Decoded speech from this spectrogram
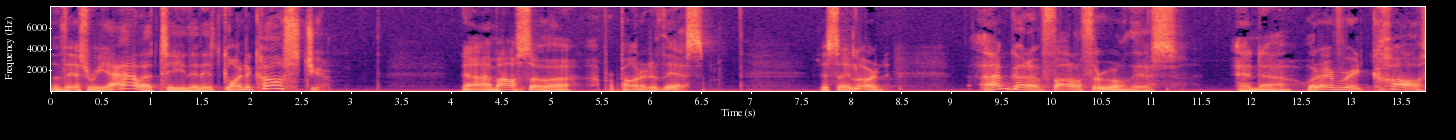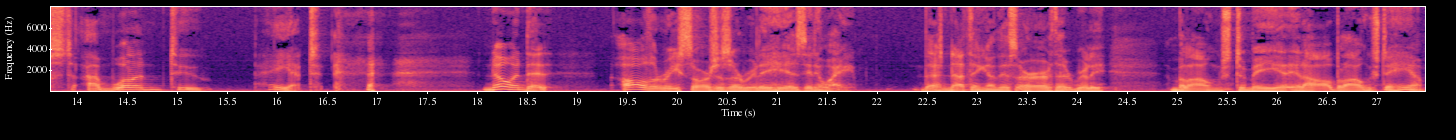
this reality that it's going to cost you. Now, I'm also a, a proponent of this to say, Lord, I'm going to follow through on this. And uh, whatever it costs, I'm willing to pay it. Knowing that all the resources are really His anyway. There's nothing on this earth that really belongs to me, it, it all belongs to Him.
